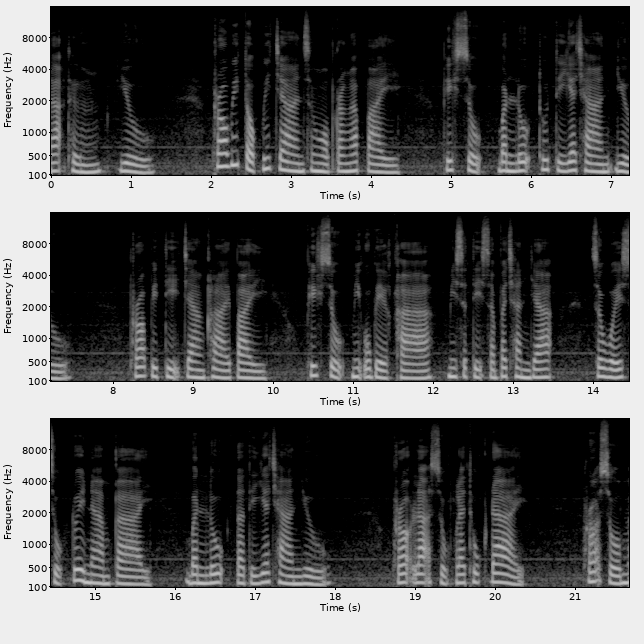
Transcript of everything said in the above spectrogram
ละถึงอยู่ เพราะวิตกวิจารสงบระงับไป ภิกษุบรรลุทุติยฌานอยู่ เพราะปิติจางคลายไป ภิกษุมีอุเบกขา มีสติสัมปชัญญะสวยสุขด้วยนามกาย บรรลุตติยฌานอยู่ เพราะละสุขและทุกข์ได้ เพราะโสม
